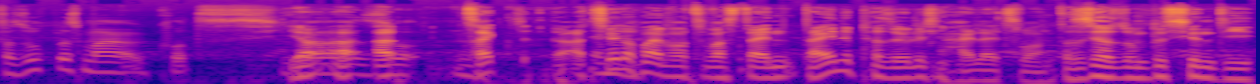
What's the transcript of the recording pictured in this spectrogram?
versuche bloß mal kurz hier ja, äh, so. äh, zeig, erzähl doch mal einfach, was dein, deine persönlichen Highlights waren. Das ist ja so ein bisschen die,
